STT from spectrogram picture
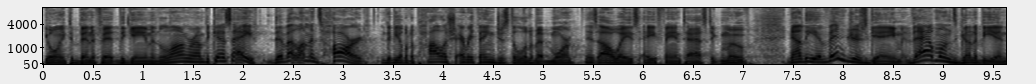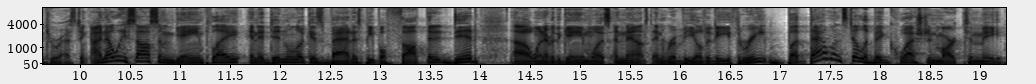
going to benefit the game in the long run because, hey, development's hard and to be able to polish everything just a little bit more is always a fantastic move. Now, the Avengers game, that one's going to be interesting. I know we saw some gameplay and it didn't look as bad as people thought that it did uh, whenever the game was announced and revealed at E3, but that one's still a big question mark to me.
